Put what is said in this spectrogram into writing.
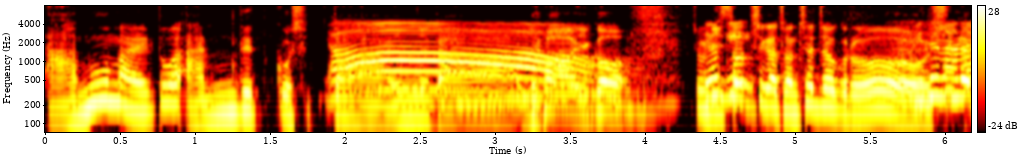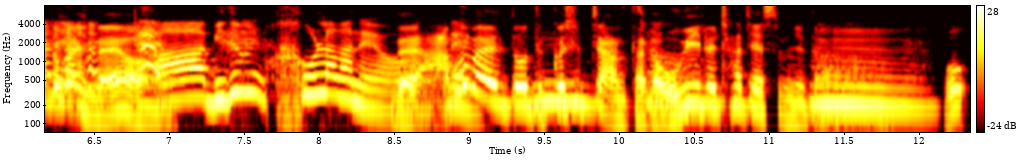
아무 말도 안 듣고 싶다입니다. 아. 야, 이거 좀 리서치가 전체적으로. 신뢰도가 있네요. 아, 믿음 확 올라가네요. 네, 아무 네. 말도 듣고 싶지 않다가 그쵸. 5위를 차지했습니다. 음, 뭐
